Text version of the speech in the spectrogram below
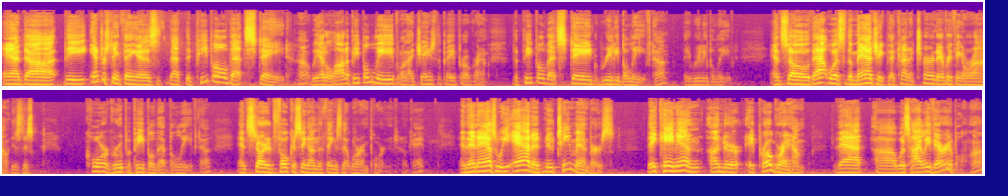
And uh, the interesting thing is that the people that stayed, uh, we had a lot of people leave when I changed the pay program. The people that stayed really believed, huh? They really believed. And so that was the magic that kind of turned everything around is this core group of people that believed huh? and started focusing on the things that were important. Okay. And then as we added new team members, they came in under a program that uh, was highly variable, huh?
